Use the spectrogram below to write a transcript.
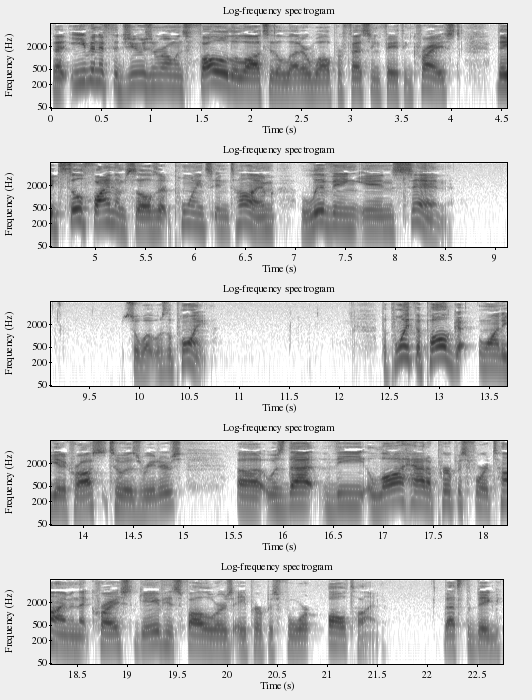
that even if the Jews and Romans follow the law to the letter while professing faith in Christ, they'd still find themselves at points in time living in sin. So, what was the point? The point that Paul wanted to get across to his readers uh, was that the law had a purpose for a time and that Christ gave his followers a purpose for all time. That's the big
